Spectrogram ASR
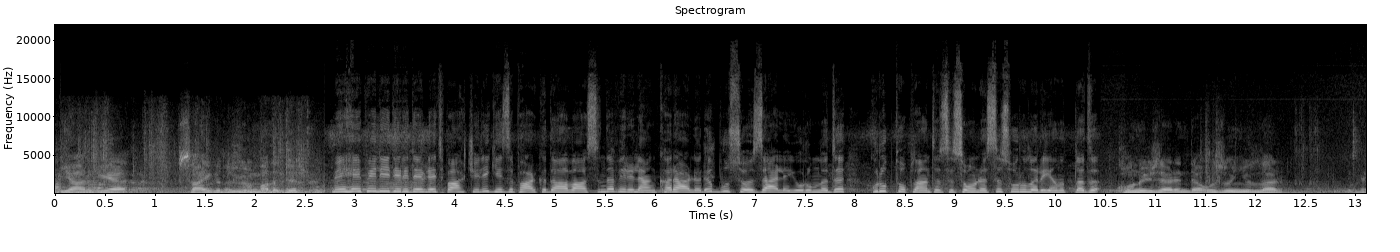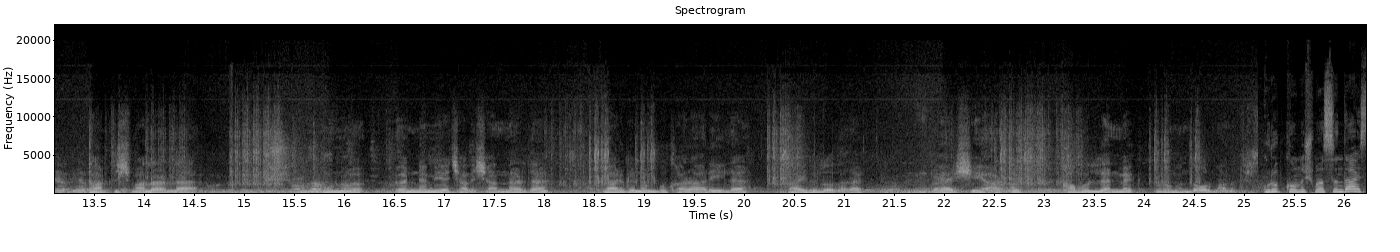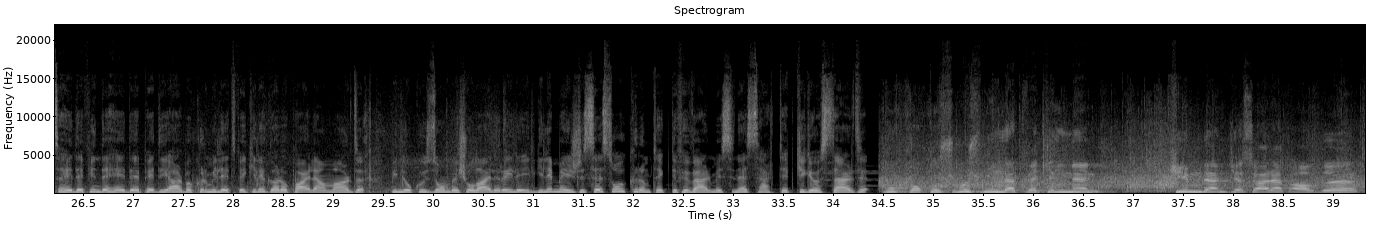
yargıya saygı duyulmalıdır. MHP lideri Devlet Bahçeli Gezi Parkı davasında verilen kararları bu sözlerle yorumladı. Grup toplantısı sonrası soruları yanıtladı. Konu üzerinde uzun yıllar tartışmalarla bunu önlemeye çalışanlar da yargının bu kararıyla saygılı olarak her şeyi artık kabullenmek durumunda olmalıdır. Grup konuşmasında ise hedefinde HDP Diyarbakır Milletvekili Garo Paylan vardı. 1915 olayları ile ilgili meclise soykırım teklifi vermesine sert tepki gösterdi. Bu kokuşmuş milletvekilinin kimden cesaret aldığı,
